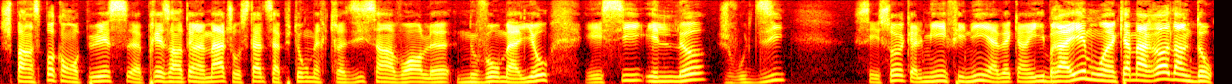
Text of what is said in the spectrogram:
je pense pas qu'on puisse euh, présenter un match au Stade Saputo mercredi sans avoir le nouveau maillot. Et s'il l'a, je vous le dis, c'est sûr que le mien finit avec un Ibrahim ou un Camara dans le dos.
